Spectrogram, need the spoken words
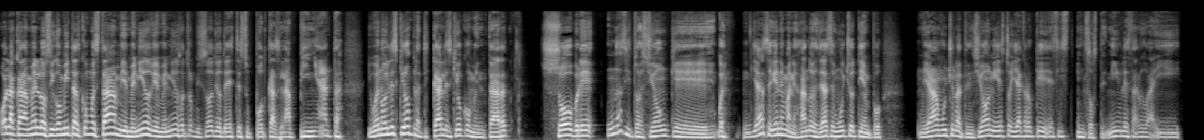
Hola caramelos y gomitas, ¿cómo están? Bienvenidos, bienvenidos a otro episodio de este su podcast La Piñata. Y bueno, hoy les quiero platicar, les quiero comentar sobre una situación que, bueno, ya se viene manejando desde hace mucho tiempo. Me llama mucho la atención y esto ya creo que es insostenible, es algo ahí.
